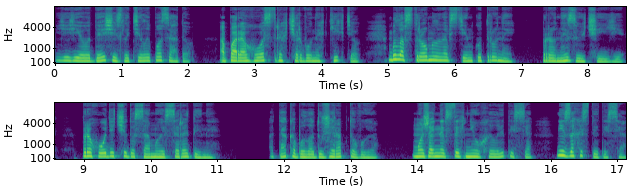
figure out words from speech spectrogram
Її одежі злетіли позаду, а пара гострих червоних кігтів була встромлена в стінку труни, пронизуючи її, проходячи до самої середини. Атака була дуже раптовою. Можань не встиг ні ухилитися, ні захиститися.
